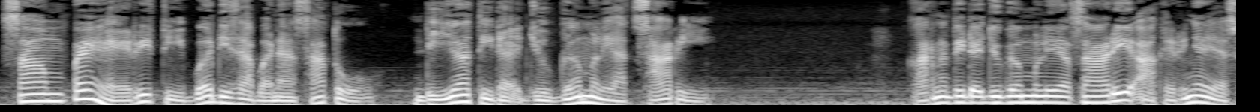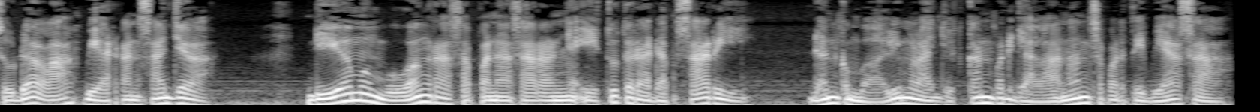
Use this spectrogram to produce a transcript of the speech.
sampai Harry tiba di Sabana 1, dia tidak juga melihat Sari. Karena tidak juga melihat Sari, akhirnya ya sudahlah, biarkan saja. Dia membuang rasa penasarannya itu terhadap Sari dan kembali melanjutkan perjalanan seperti biasa.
